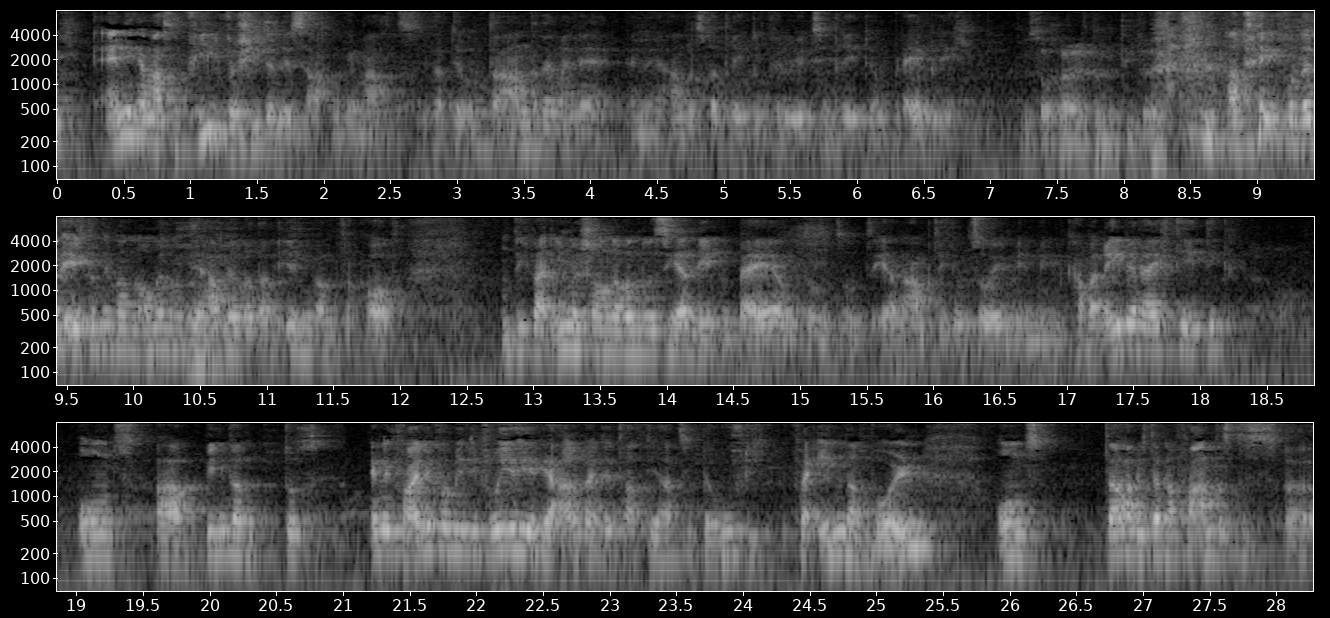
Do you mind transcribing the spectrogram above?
ich einigermaßen viel verschiedene Sachen gemacht. Ich hatte unter anderem eine, eine Handelsvertretung für Lötzinn, Drähte und Bleibleche. Das ist auch eine Alternative. Hatte ich von den Eltern übernommen und die ja. haben wir aber dann irgendwann verkauft. Und ich war immer schon aber nur sehr nebenbei und, und, und ehrenamtlich und so im, im, im Kabarettbereich tätig. Und äh, bin dann durch eine Freundin von mir, die früher hier gearbeitet hat, die hat sich beruflich verändern wollen. Und da habe ich dann erfahren, dass, das, äh,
